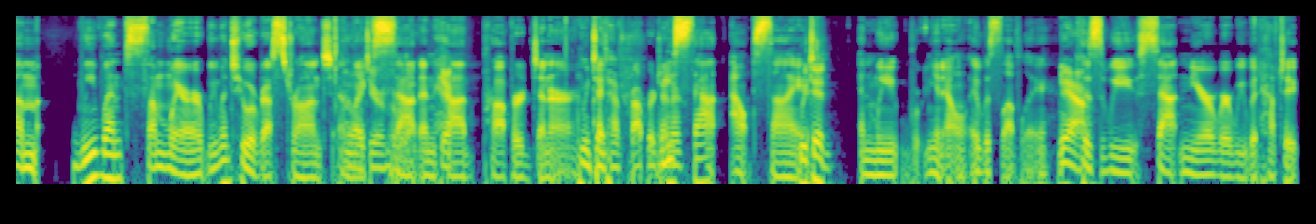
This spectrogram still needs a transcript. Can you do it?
Um, we went somewhere. We went to a restaurant and Oh, like sat that. and Yeah. had proper dinner. We did have proper dinner. We sat outside. We did. And we, you know, it was lovely. Yeah. Because we sat near where we would have to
